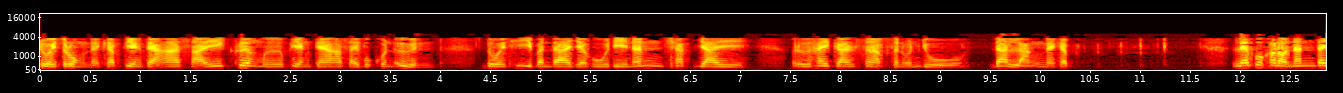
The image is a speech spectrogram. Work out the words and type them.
โดยตรงนะครับ เพียงแต่อาศัยเครื่องมือเพียงแต่อาศัยบุคคลอื่น โดยที่บรรดายาฮูดีนั้นชักใยหรือให้การสนับสนุนอยู่ด้านหลังนะครับ และพวกเขาเหล่านั้นได้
